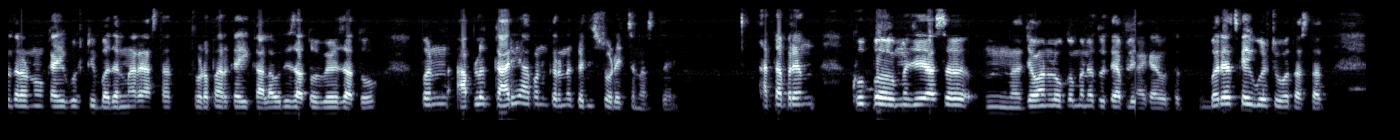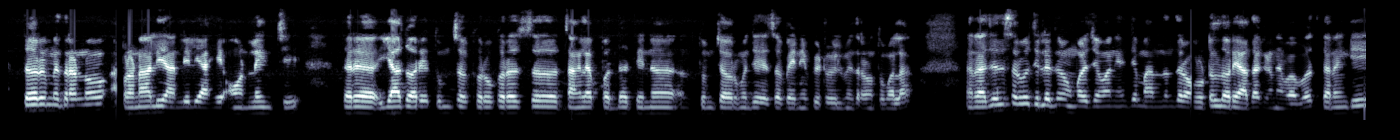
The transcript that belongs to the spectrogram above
मित्रांनो काही गोष्टी बदलणाऱ्या असतात. थोडंफार काही कालावधी जातो वेळ जातो. पण आपलं कार्य आपण करणं कधीच सोडायचं नसतंय. आतापर्यंत खूप म्हणजे असं जवान लोक म्हणत होते आपले काय काय होतात बऱ्याच काही गोष्टी होत असतात. तर मित्रांनो प्रणाली आणलेली आहे ऑनलाईनची तर याद्वारे तुमचं खरोखरच चांगल्या पद्धतीनं तुमच्यावर म्हणजे याचा बेनिफिट होईल मित्रांनो तुम्हाला. राज्यातील सर्व जिल्ह्यातील होमगार्ड जवान यांचे मानधन जर पोर्टलद्वारे अदा करण्याबाबत कारण की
